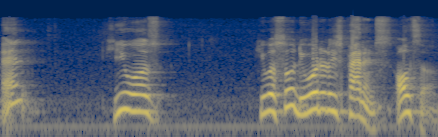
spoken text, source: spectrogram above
And he was he was so devoted to his parents also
